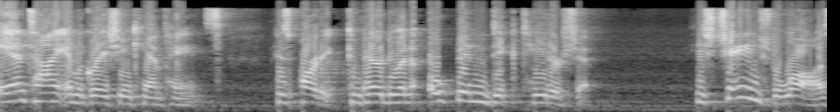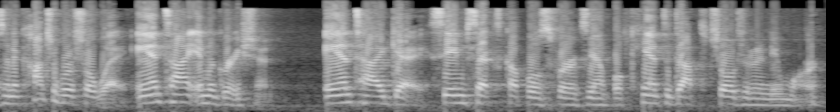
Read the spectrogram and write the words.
anti-immigration campaigns. His party compared to an open dictatorship. He's changed laws in a controversial way. Anti-immigration, anti-gay, same-sex couples, for example, can't adopt children anymore.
